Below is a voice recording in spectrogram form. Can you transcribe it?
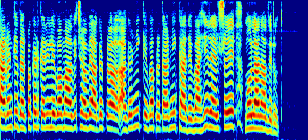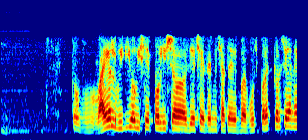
કારણ કે ધરપકડ કરી લેવામાં આવી છે, હવે આગળ આગળની કેવા પ્રકારની કાર્યવાહી રહેશે મૌલાના વિરુદ્ધ? તો વાયરલ વીડિયો વિશે પોલીસ જે છે તેમની સાથે પૂછપરછ કરશે અને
